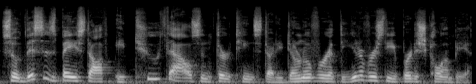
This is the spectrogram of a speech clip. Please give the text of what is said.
so this is based off a 2013 study done over at the University of British Columbia.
